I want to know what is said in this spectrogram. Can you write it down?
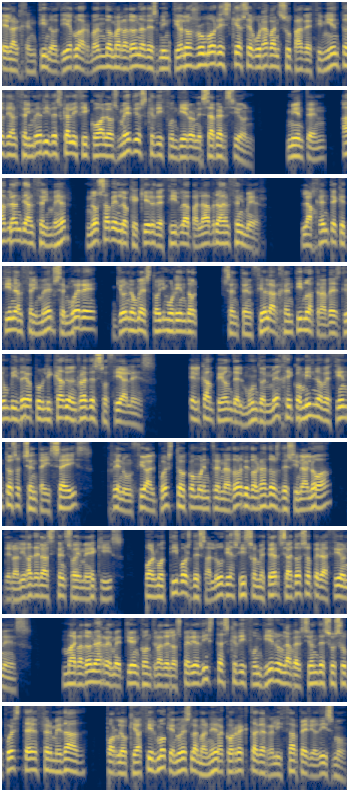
El argentino Diego Armando Maradona desmintió los rumores que aseguraban su padecimiento de Alzheimer y descalificó a los medios que difundieron esa versión. Mienten, hablan de Alzheimer, no saben lo que quiere decir la palabra Alzheimer. La gente que tiene Alzheimer se muere, yo no me estoy muriendo, sentenció el argentino a través de un video publicado en redes sociales. El campeón del mundo en México 1986, renunció al puesto como entrenador de Dorados de Sinaloa, de la Liga del Ascenso MX, por motivos de salud y así someterse a dos operaciones. Maradona arremetió en contra de los periodistas que difundieron la versión de su supuesta enfermedad, por lo que afirmó que no es la manera correcta de realizar periodismo.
